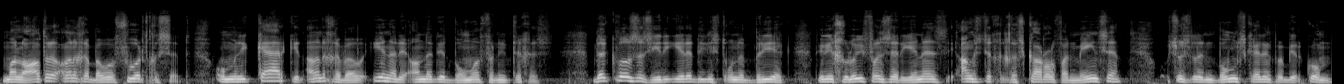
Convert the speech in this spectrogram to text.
maar later in ander geboue voortgesit om in die kerk en ander geboue een na die ander deur bomme vernietig is. Dikwels is hierdie eredienste onderbreek deur die geloei van sirenes, die angstige geskarrel van mense soos hulle in bomskeiding probeer kom.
